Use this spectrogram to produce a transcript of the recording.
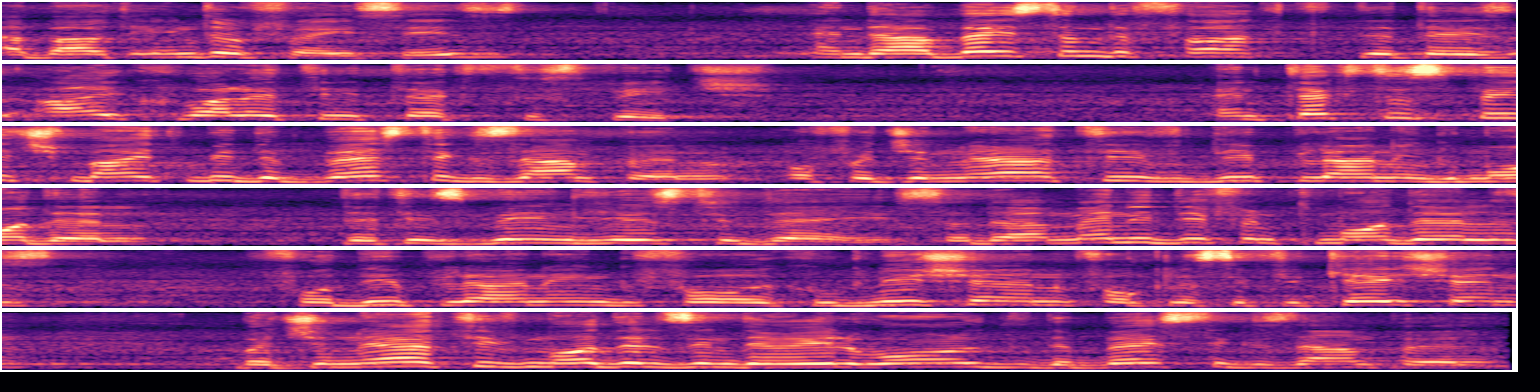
about interfaces. And they are based on the fact that there is high quality text to speech. And text to speech might be the best example of a generative deep learning model that is being used today. So there are many different models for deep learning, for recognition, for classification. But generative models in the real world, the best example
